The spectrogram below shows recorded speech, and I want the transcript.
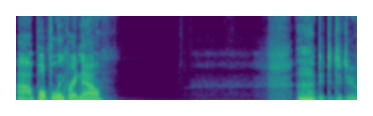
uh, I'll pull up the link right now. Uh, do, do, do, do.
